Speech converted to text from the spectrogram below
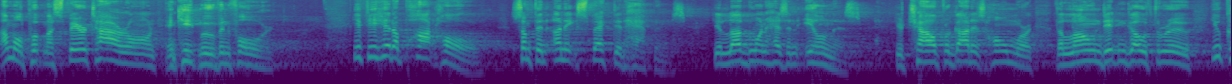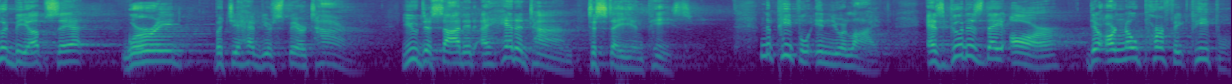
I'm going to put my spare tire on and keep moving forward. If you hit a pothole, something unexpected happens. Your loved one has an illness. Your child forgot his homework. The loan didn't go through. You could be upset, worried, but you have your spare tire. You decided ahead of time to stay in peace. And the people in your life, as good as they are, there are no perfect people.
